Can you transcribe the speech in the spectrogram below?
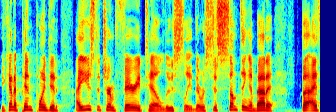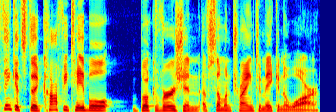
You kind of pinpointed I used the term fairy tale loosely. There was just something about it, but I think it's the coffee table book version of someone trying to make a noir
